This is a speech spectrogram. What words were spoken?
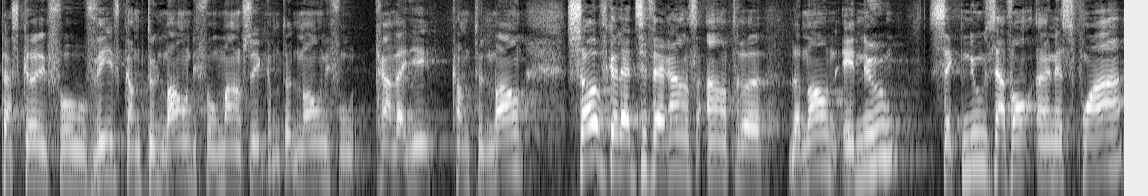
parce qu'il faut vivre comme tout le monde, il faut manger comme tout le monde, il faut travailler comme tout le monde. Sauf que la différence entre le monde et nous, c'est que nous avons un espoir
